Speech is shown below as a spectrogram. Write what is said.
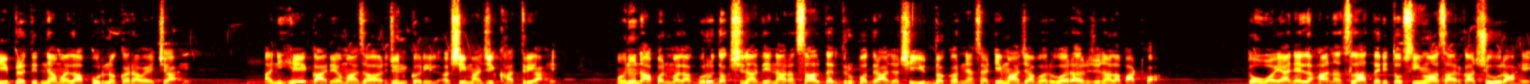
ही प्रतिज्ञा मला पूर्ण करावायची आहे आणि हे कार्य माझा अर्जुन करील अशी माझी खात्री आहे. म्हणून आपण मला गुरुदक्षिणा देणार असाल तर द्रुपद राजाशी युद्ध करण्यासाठी माझ्याबरोबर अर्जुनाला पाठवा. तो वयाने लहान असला तरी तो सिंहासारखा शूर आहे.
